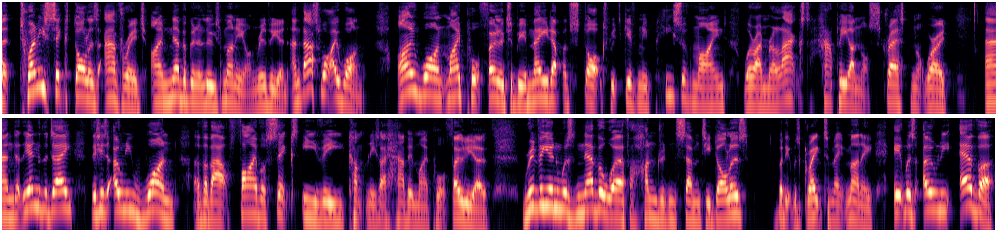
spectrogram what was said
At $26 average, I'm never going to lose money on Rivian. And that's what I want. I want my portfolio to be made up of stocks which give me peace of mind, where I'm relaxed, happy, I'm not stressed, not worried. And at the end of the day, this is only one of about five or six EV companies I have in my portfolio. Rivian was never worth $170 but it was great to make money. It was only ever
